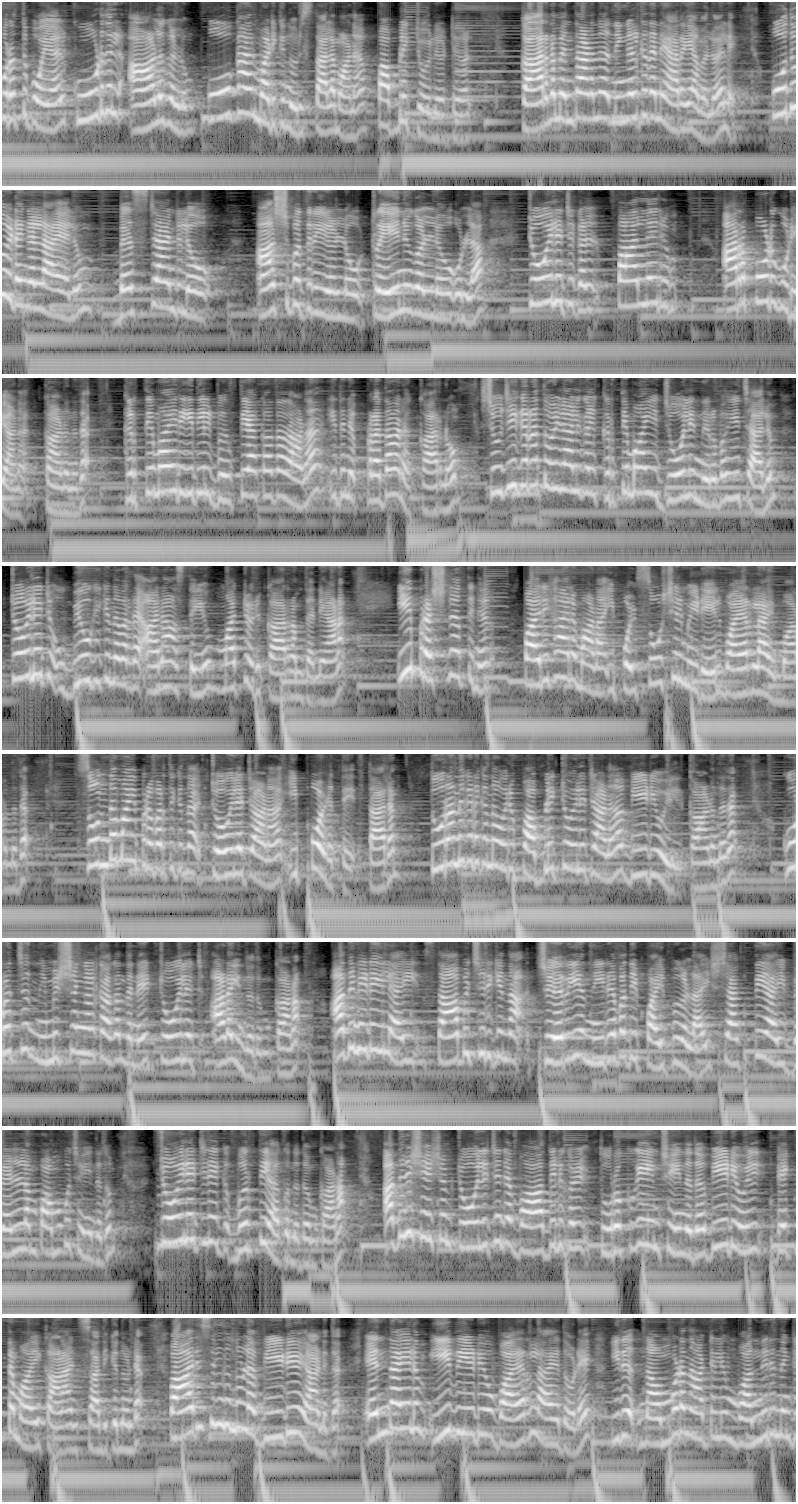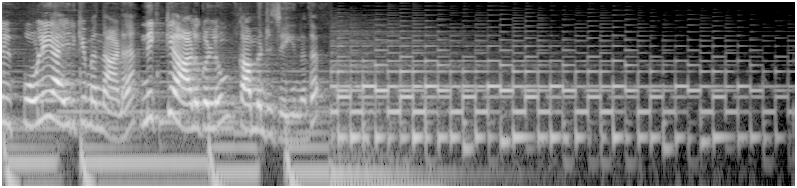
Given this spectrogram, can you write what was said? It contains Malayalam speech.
പുറത്തു പോയാൽ കൂടുതൽ ആളുകളും പോകാൻ മടിക്കുന്ന ഒരു സ്ഥലമാണ് പബ്ലിക് ടോയ്ലറ്റുകൾ കാരണം എന്താണെന്ന് നിങ്ങൾക്ക് തന്നെ അറിയാമല്ലോ അല്ലെ? പൊതു ഇടങ്ങളിലായാലും ബസ് സ്റ്റാൻഡിലോ ആശുപത്രികളിലോ ട്രെയിനുകളിലോ ഉള്ള ടോയ്ലറ്റുകൾ പലരും അറപ്പോടു കൂടിയാണ് കാണുന്നത്. കൃത്യമായ രീതിയിൽ വൃത്തിയാക്കാത്തതാണ് ഇതിന് പ്രധാന കാരണവും. ശുചീകരണ തൊഴിലാളികൾ കൃത്യമായി ജോലി നിർവഹിച്ചാലും ടോയ്ലറ്റ് ഉപയോഗിക്കുന്നവരുടെ അനാസ്ഥയും മറ്റൊരു കാരണം തന്നെയാണ്. ഈ പ്രശ്നത്തിന് പരിഹാരമാണ് ഇപ്പോൾ സോഷ്യൽ മീഡിയയിൽ വൈറലായി മാറുന്നത്. സ്വന്തമായി പ്രവർത്തിക്കുന്ന ടോയ്ലറ്റ് ആണ് ഇപ്പോഴത്തെ താരം. തുറന്നു കിടക്കുന്ന ഒരു പബ്ലിക് ടോയ്ലറ്റ് ആണ് വീഡിയോയിൽ കാണുന്നത്. കുറച്ച് നിമിഷങ്ങൾക്കകം തന്നെ ടോയ്ലറ്റ് അടയുന്നതും കാണാം. അതിനിടയിലായി സ്ഥാപിച്ചിരിക്കുന്ന ചെറിയ നിരവധി പൈപ്പുകളായി ശക്തിയായി വെള്ളം പമ്പ് ചെയ്യുന്നതും ടോയ്ലറ്റിലേക്ക് വൃത്തിയാക്കുന്നതും കാണാം. അതിനുശേഷം ടോയ്ലറ്റിന്റെ വാതിലുകൾ തുറക്കുകയും ചെയ്യുന്നത് വീഡിയോയിൽ വ്യക്തമായി കാണാൻ സാധിക്കുന്നുണ്ട്. പാരീസിൽ നിന്നുള്ള വീഡിയോയാണിത്. എന്തായാലും ഈ വീഡിയോ വൈറലായതോടെ ഇത് നമ്മുടെ നാട്ടിലും വന്നിരുന്നെങ്കിൽ പൊളിയായിരിക്കുമെന്നാണ് മിക്ക ആളുകളും കമന്റ് ചെയ്യുന്നത്.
